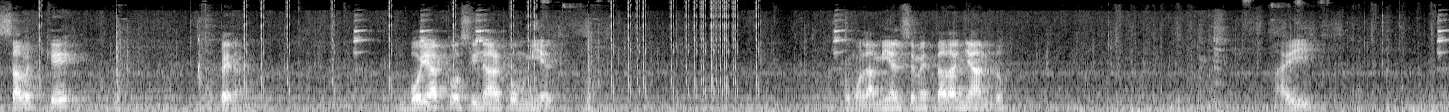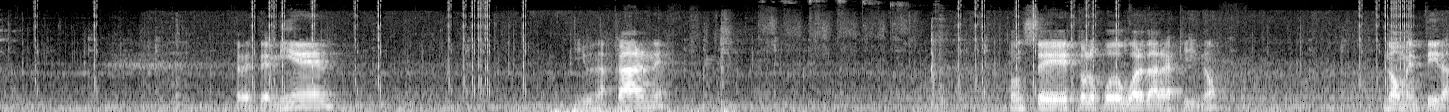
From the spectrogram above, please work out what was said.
¿Sabes qué? Espera. Voy a cocinar con miel. Como la miel se me está dañando. Ahí. Tres de miel. Y una carne. Entonces esto lo puedo guardar aquí, ¿no? No, mentira.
